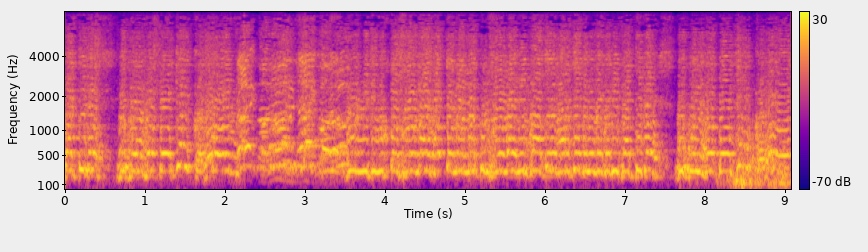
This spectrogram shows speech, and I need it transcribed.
প্রার্থীদের বিপুল ভোটে জয় করুন। দুর্নীতিমুক্ত সমবায় বর্তমান নতুন সমবায় নির্বাচনে ভারতীয় জনতা পার্টি বিপুল ভোটে জয় করুন।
